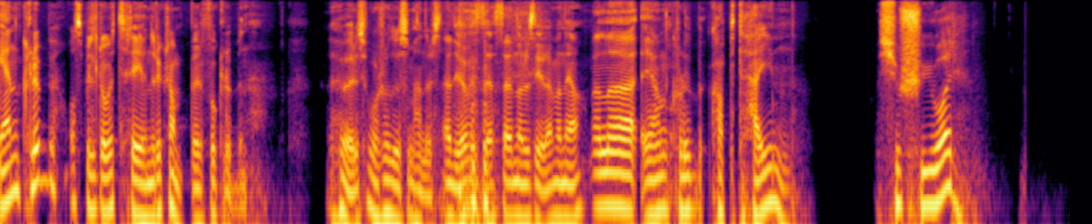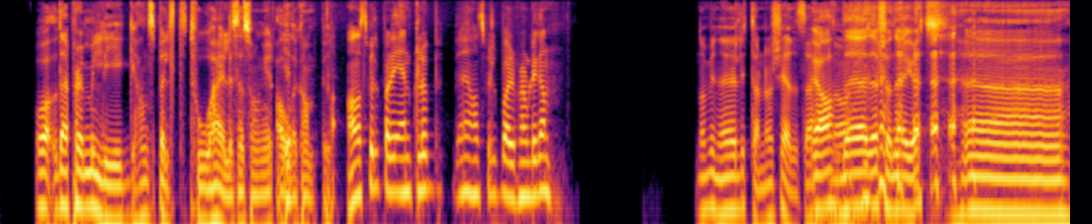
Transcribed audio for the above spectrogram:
én klubb og spilt over 300 kamper for klubben. Det høres jo fortsatt ut som Henderson. Ja, det gjør visst det, når du sier det, men ja. Men én klubb kaptein. 27 år. Og det er Premier League. Han spilte to hele sesonger, alle kamper. Han har spilt bare i én klubb. Han har spilt bare i Premier League. han. Nå begynner lytterne å kjede seg. Ja, det, det skjønner jeg godt. Eh,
